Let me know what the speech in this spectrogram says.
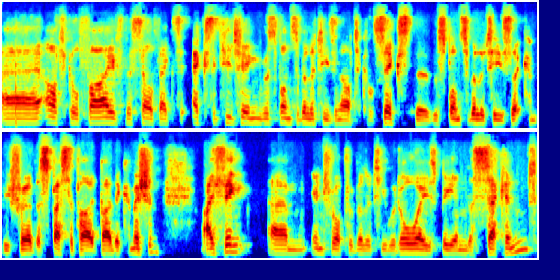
uh, Article 5, the self-executing responsibilities, and Article 6, the responsibilities that can be further specified by the Commission. I think um, interoperability would always be in the second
